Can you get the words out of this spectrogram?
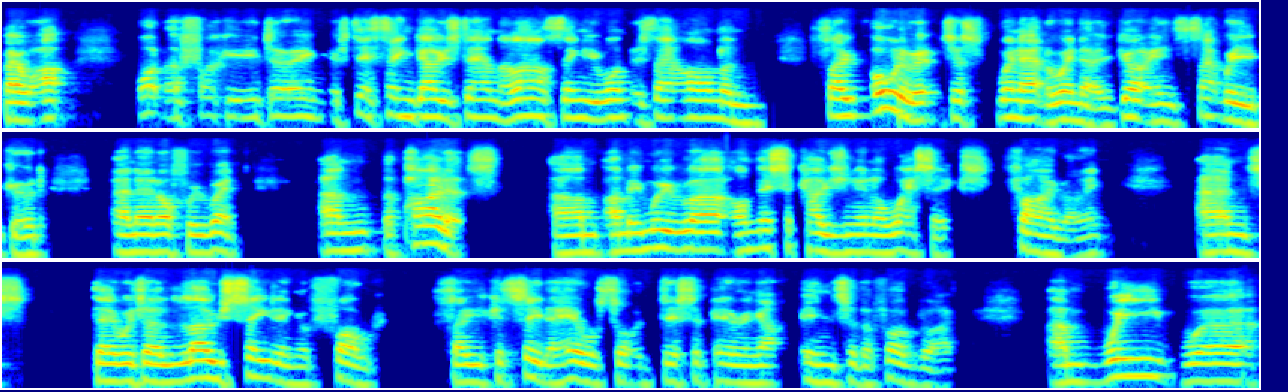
belt up. What the fuck are you doing? If this thing goes down, the last thing you want is that on. And so all of it just went out the window. You got in, sat where you could, and then off we went. And the pilots, um, I mean, we were on this occasion in a Wessex 5, I think, and there was a low ceiling of fog so you could see the hill sort of disappearing up into the fog light. And we were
